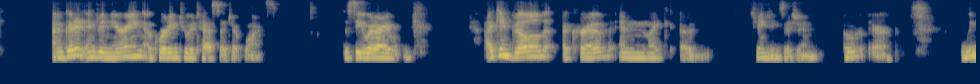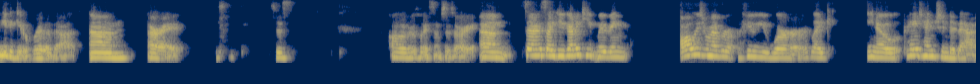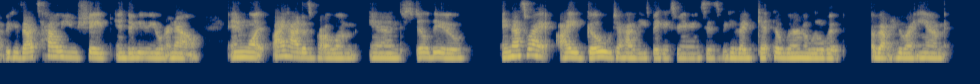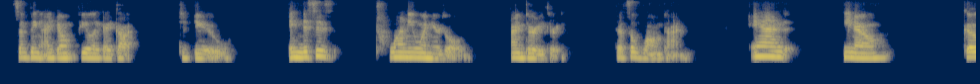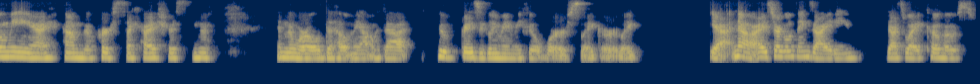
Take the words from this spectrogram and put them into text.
I'm good at engineering according to a test I took once to see what I I can build a crib and like a changing station over there. We need to get rid of that. Um, all right. Just all over the place. I'm so sorry. Um, so it's like you got to keep moving always remember who you were. Like, you know, pay attention to that because that's how you shape into who you are now. And what I had as a problem and still do. And that's why I go to have these big experiences because I get to learn a little bit about who I am, something I don't feel like I got to do. And this is 21 years old. I'm 33. That's a long time. And, you know, go me. I am the first psychiatrist in the, in the world to help me out with that, who basically made me feel worse. Like, or like, yeah, no, I struggle with anxiety. That's why I co host.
